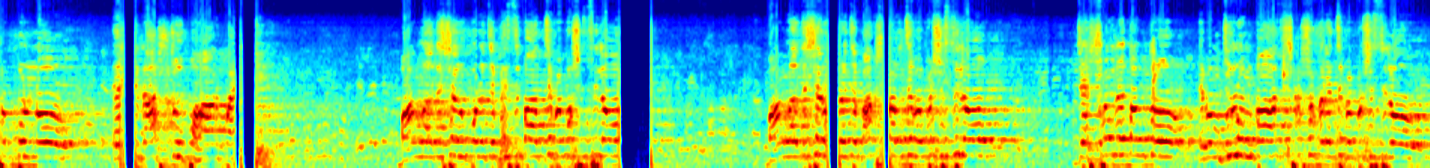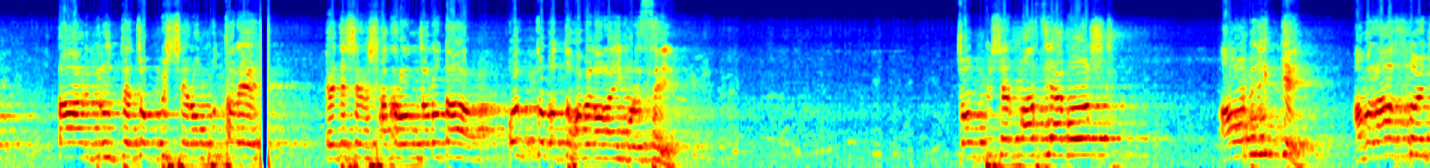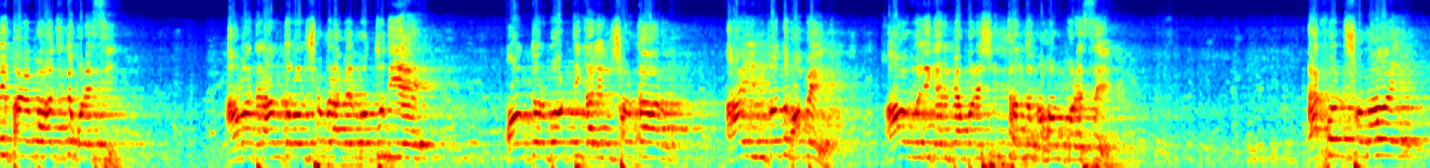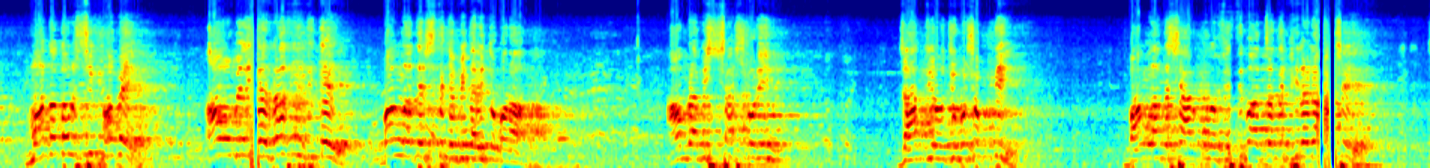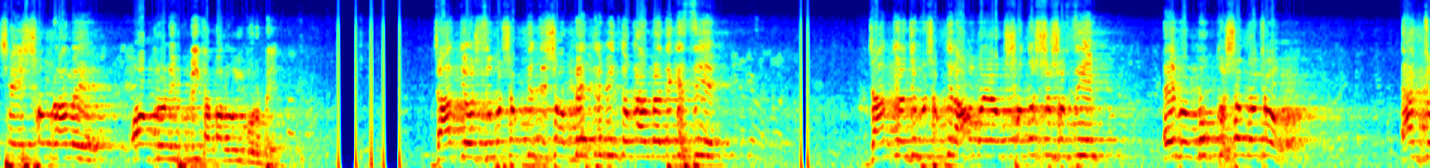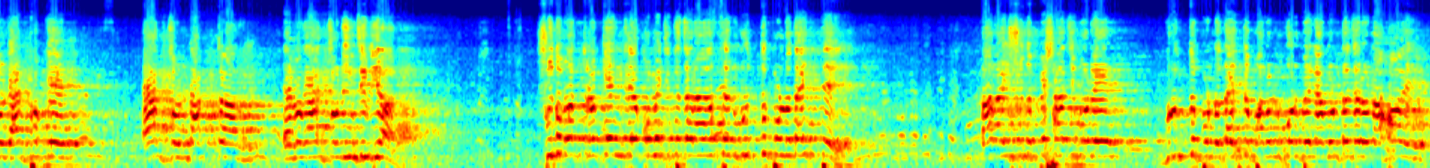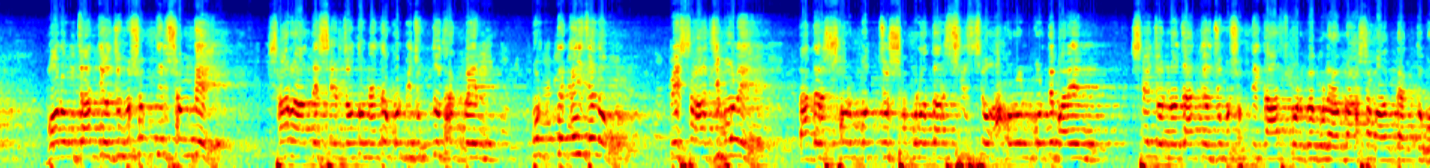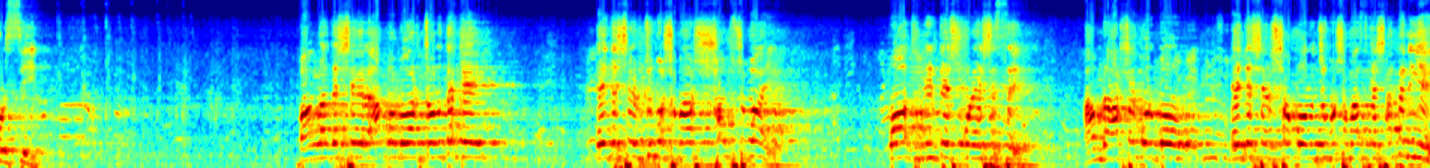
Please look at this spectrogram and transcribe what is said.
সম্পন্ন একটি রাষ্ট্র উপহার পাইনি বাংলাদেশের উপরে যে ফেসিবাদ চেপে বসেছিল, বাংলাদেশের উপরে যে বাকশাল চেপে বসেছিল, যে স্বৈরতন্ত্র এবং জুলুমবাজ শাসকেরা চেপে বসেছিল, তার বিরুদ্ধে চব্বিশের অভ্যুত্থানে এদেশের সাধারণ জনতা ঐক্যবদ্ধভাবে লড়াই করেছে। চব্বিশের পাঁচই আগস্ট আওয়ামী লীগকে আমরা রাজনৈতিকভাবে পরাজিত করেছি আমাদের আন্দোলন সংগ্রামের মধ্য দিয়ে অন্তর্বর্তীকালীন সরকার আইনগতভাবে আওয়ামী লীগের ব্যাপারে সিদ্ধান্ত গ্রহণ করেছে। এখন সময় মতাদর্শিকভাবে আওয়ামী লীগের রাজনীতিকে বাংলাদেশ থেকে বিতাড়িত করা। আমরা বিশ্বাস করি, জাতীয় যুব শক্তি বাংলাদেশে আর কোনো ফেসিবাদ যাতে ফিরে না আসে, সেই সংগ্রামে অগ্রণী ভূমিকা পালন করবে। জাতীয় যুব শক্তির যেসব নেতৃবৃন্দকে আমরা দেখেছি, জাতীয় যুব শক্তির আহ্বায়ক সদস্য সচিব এবং মুখ্য সংগঠক, একজন অ্যাডভোকেট একজন ডাক্তার এবং একজন ইঞ্জিনিয়ার শুধুমাত্র কেন্দ্রীয় কমিটিতে যারা আছেন, গুরুত্বপূর্ণ দায়িত্বে, তারাই শুধু পেশা জীবনে জাতীয় যুব শক্তি কাজ করবে বলে আমরা আশাবাদ ব্যক্ত করছি। বাংলাদেশের আপামর জনতাকে এই দেশের যুব সমাজ সবসময় পথ নির্দেশ করে এসেছে। আমরা আশা করব এই দেশের সকল যুব সমাজকে সাথে নিয়ে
